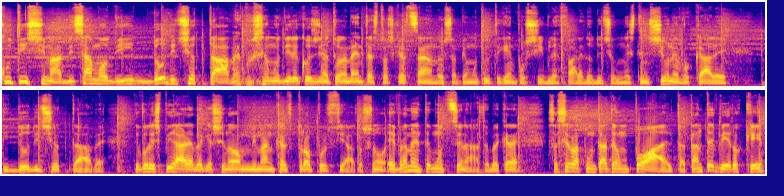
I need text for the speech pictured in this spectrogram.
acutissima, diciamo di 12 ottave, possiamo dire così, naturalmente sto scherzando, sappiamo tutti che è impossibile fare 12, un'estensione vocale di 12 ottave. Devo respirare perché sennò mi manca troppo il fiato, sono veramente emozionato perché stasera la puntata è un po' alta, tant'è vero che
